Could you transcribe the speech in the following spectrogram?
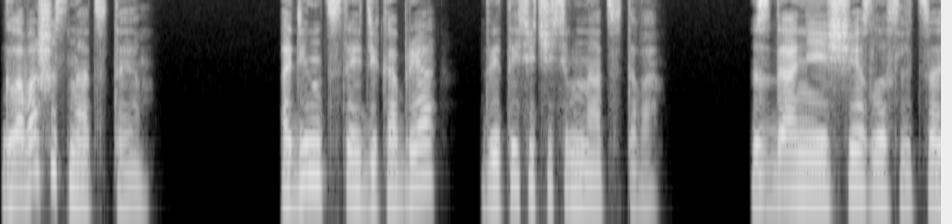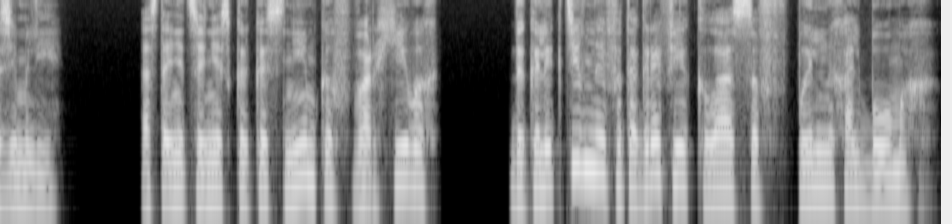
Глава 16. 11 декабря 2017. Здание исчезло с лица земли. Останется несколько снимков в архивах, да коллективные фотографии классов в пыльных альбомах.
